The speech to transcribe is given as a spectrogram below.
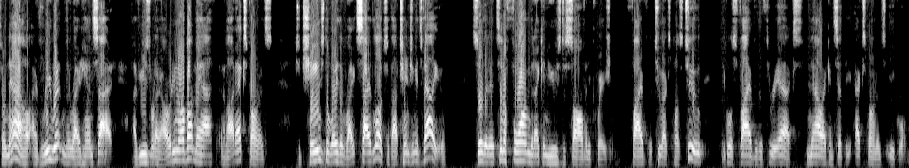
So now I've rewritten the right-hand side. I've used what I already know about math and about exponents to change the way the right side looks without changing its value so that it's in a form that I can use to solve an equation. 5 to the 2x plus 2 equals 5 to the 3x. Now I can set the exponents equal.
